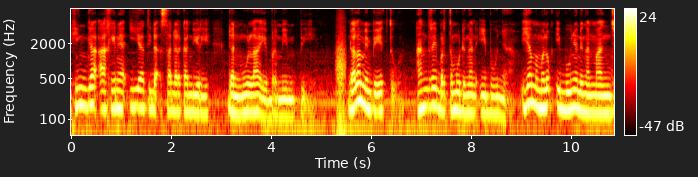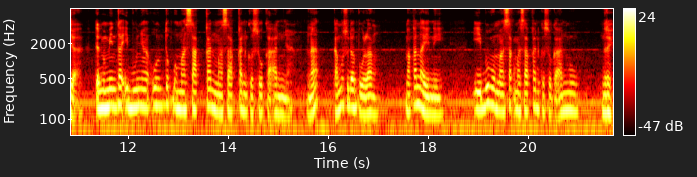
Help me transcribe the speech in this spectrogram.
hingga akhirnya ia tidak sadarkan diri dan mulai bermimpi. Dalam mimpi itu, Andre bertemu dengan ibunya. Ia memeluk ibunya dengan manja dan meminta ibunya untuk memasakkan masakan kesukaannya. Nak, kamu sudah pulang. Makanlah ini. Ibu memasak masakan kesukaanmu. Dre,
